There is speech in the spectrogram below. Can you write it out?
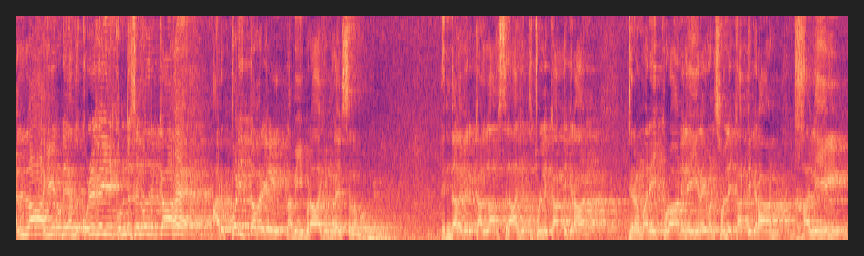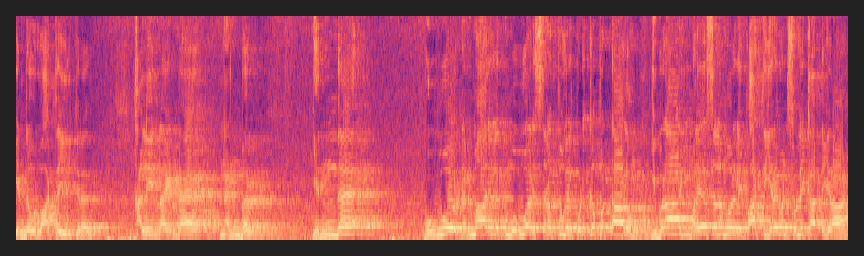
அல்லாஹினுடைய அந்த கொள்கையை கொண்டு செல்வதற்காக அர்ப்பணித்தவர்கள் நபி இப்ராஹிம் அலேஸ்லம் அவர்கள். எந்த அளவிற்கு அல்லாஹ் சிலாகித்து சொல்லி காட்டுகிறான்? திருமறை குரானிலே இறைவன் சொல்லி காட்டுகிறான். ஹலீல் என்ற ஒரு வார்த்தை இருக்கிறது. ஹலீல்னா என்ன? நண்பர். எந்த ஒவ்வொரு நன்மார்களுக்கும் ஒவ்வொரு சிறப்புகள் கொடுக்கப்பட்டாலும் இப்ராஹிம் அலையசல்லம் அவர்களை பார்த்து இறைவன் சொல்லி காட்டுகிறான்.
